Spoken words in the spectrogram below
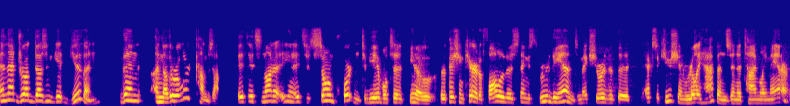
and that drug doesn't get given, then another alert comes up it, it's not a you know it's so important to be able to you know for the patient care to follow those things through to the end to make sure that the execution really happens in a timely manner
